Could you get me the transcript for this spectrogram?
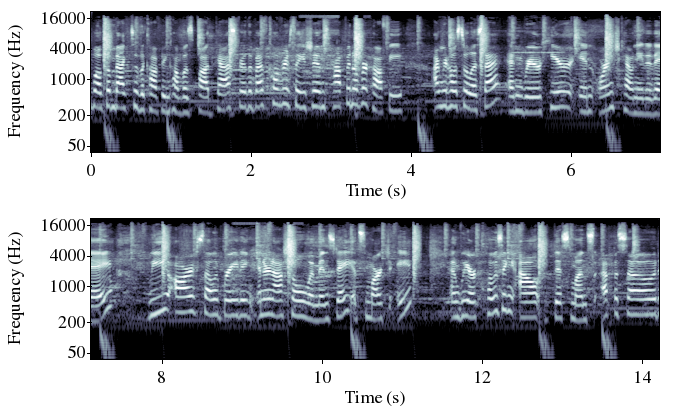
Welcome back to the Coffee and Convos podcast, where the best conversations happen over coffee. I'm your host, Alyssa, and we're here in Orange County today. We are celebrating International Women's Day. It's March 8th, and we are closing out this month's episode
